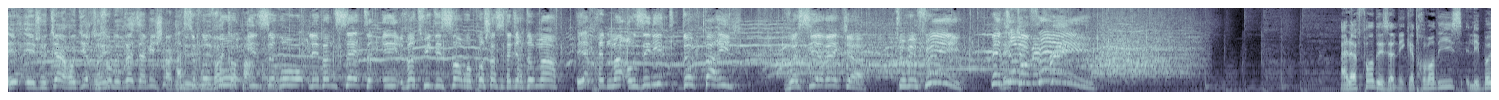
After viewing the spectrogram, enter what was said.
Et, et je tiens à redire que ce Oui. sont de vrais amis, Charlie. À ce vrais propos, copains. ils seront les 27 et 28 décembre prochains, c'est-à-dire demain et après-demain, au Zénith de Paris. Voici avec To Be Free, les, Les To Be To Be Free. À la fin des années 90, les boys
